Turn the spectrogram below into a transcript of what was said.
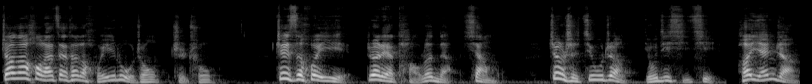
张刚后来在他的回忆录中指出，这次会议热烈讨论的项目正是纠正游击习气和严整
